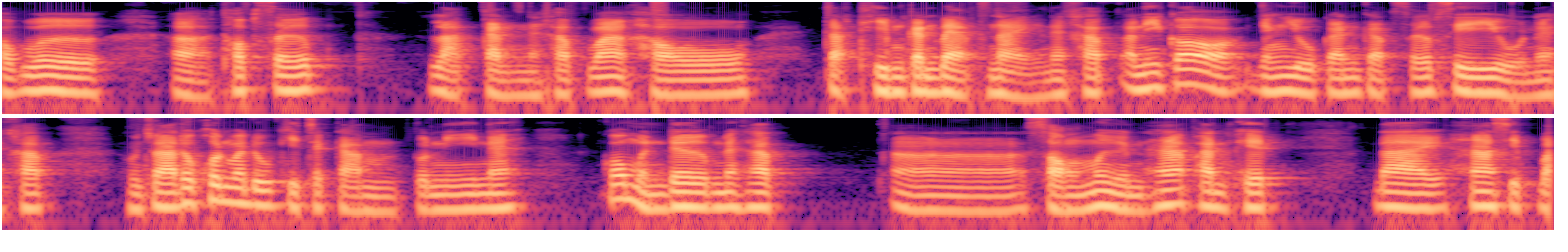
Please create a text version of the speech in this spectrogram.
ท็อปเวอร์ท็อปเซิร์ฟหลักกันนะครับว่าเขา จัดทีมกันแบบไหนนะครับ อันนี้ก็ยังอยู่กันกับเซิร์ฟซีอยู่นะครับผมจะพาทุกคนมาดูกิจกรรมตัวนี้นะ ก็เหมือนเดิมนะครับสองหมื่นห้าพันเพชรได้ห้าสิบใบ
